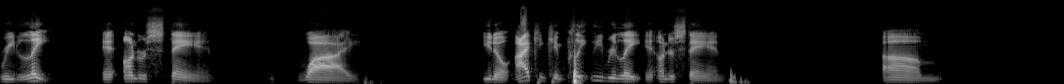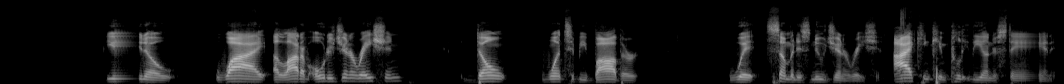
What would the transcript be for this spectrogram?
relate and understand why you know i can completely relate and understand um you, you know why a lot of older generation don't want to be bothered with some of this new generation i can completely understand it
